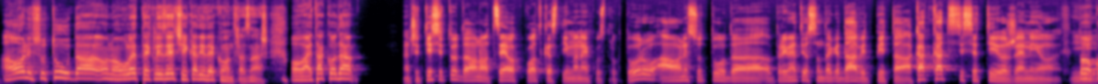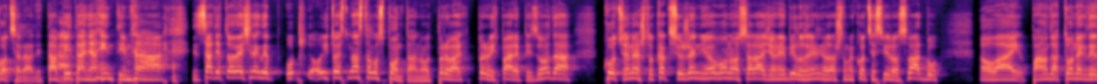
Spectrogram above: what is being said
a oni su tu da ono ulete klizeći kad ide kontra, znaš. Ovaj, tako da, Znači ti si tu da ono, ceo podcast ima neku strukturu, a oni su tu da, primetio sam da ga David pita, a kak, kad si se ti oženio? I, to kod se radi. Ta A. pitanja intimna, sad je to već negde, i to je nastalo spontano, od prva, prvih par epizoda, kod se nešto, kako se oženio, ovo ono, sa rađom je bilo zanimljivo, zašto me kod se svirao svadbu, ovaj, pa onda to negde,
